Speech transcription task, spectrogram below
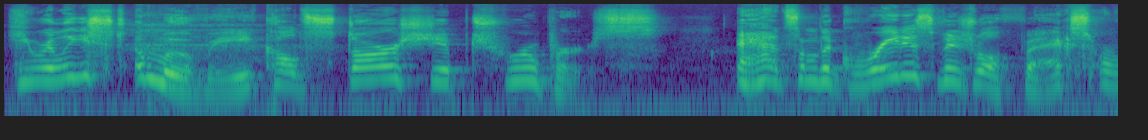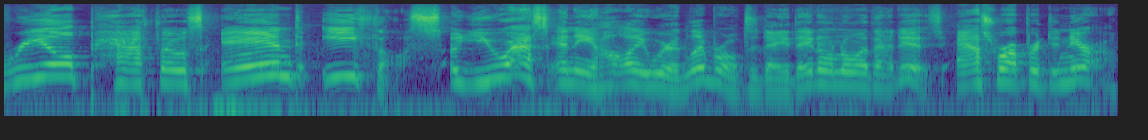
He released a movie called Starship Troopers. It had some of the greatest visual effects, real pathos, and ethos. Oh, you ask any Hollywood liberal today, they don't know what that is. Ask Robert De Niro.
